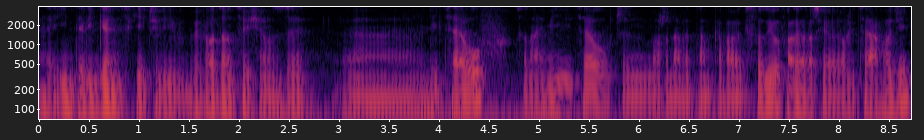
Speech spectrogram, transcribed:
e, inteligenckiej, czyli wywodzącej się z e, liceów, co najmniej liceów, czy może nawet tam kawałek studiów, ale raczej o licea chodzi.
